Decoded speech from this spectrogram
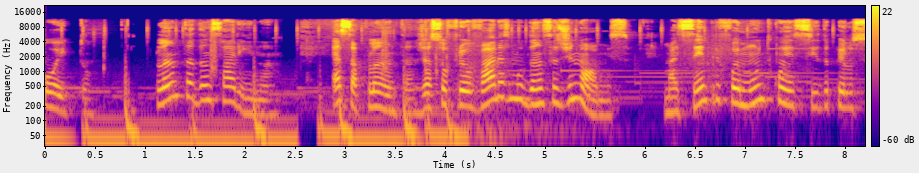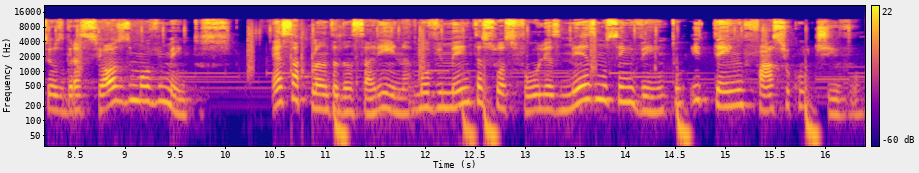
8 planta dançarina. Essa planta já sofreu várias mudanças de nomes, mas sempre foi muito conhecida pelos seus graciosos movimentos. Essa planta dançarina movimenta suas folhas mesmo sem vento e tem um fácil cultivo.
